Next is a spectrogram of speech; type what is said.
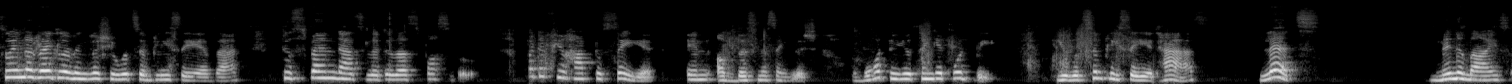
So in a regular English, you would simply say that to spend as little as possible. But if you have to say it in a business English, what do you think it would be? You would simply say it has, let's minimize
